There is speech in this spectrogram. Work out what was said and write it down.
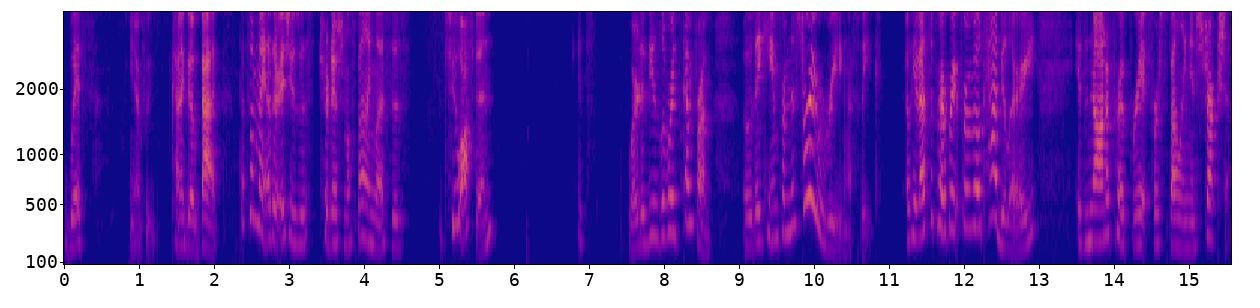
with you know if we kind of go back that's one of my other issues with traditional spelling lists is too often it's where did these words come from? Oh, they came from the story we're reading this week. Okay, that's appropriate for vocabulary. It's not appropriate for spelling instruction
